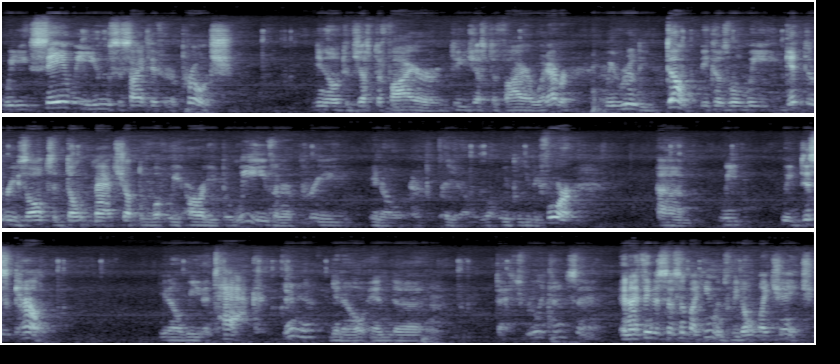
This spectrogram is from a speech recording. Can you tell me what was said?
we say we use the scientific approach, you know, to justify or de-justify or whatever, we really don't because when we get the results that don't match up to what we already believe and are pre, you know, you know what we believed before, um, we we discount, you know, we attack, yeah, yeah. you know, and uh, that's really kind of sad. And I think it says something about humans. We don't like change.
